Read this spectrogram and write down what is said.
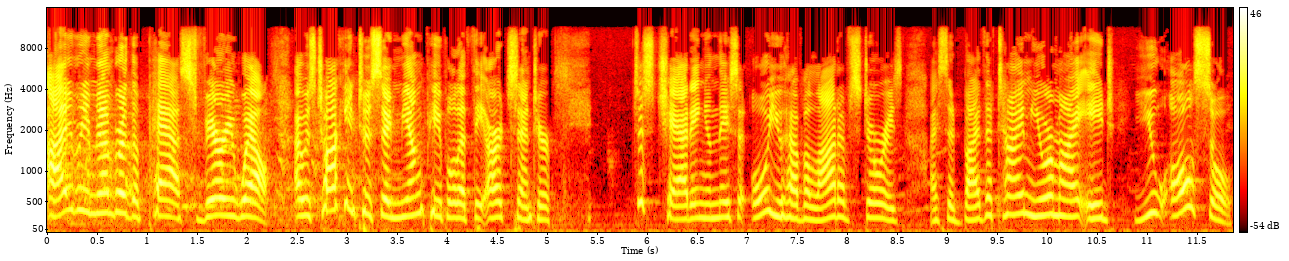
I remember the past very well. I was talking to some young people at the art center, just chatting, and they said, Oh, you have a lot of stories. I said, By the time you're my age, you also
